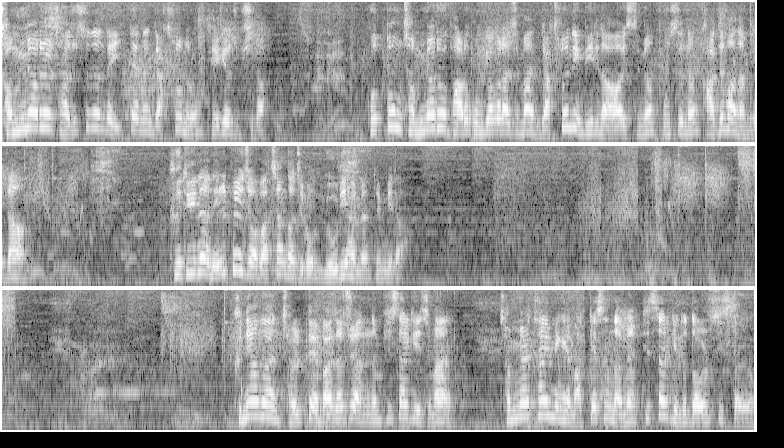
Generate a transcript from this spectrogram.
전멸을 자주 쓰는데 이때는 약손으로 개겨줍시다. 보통 전멸 후 바로 공격을 하지만 약손이 미리 나와 있으면 보스는 가드만 합니다. 그 뒤는 1페이지와 마찬가지로 요리하면 됩니다. 그냥은 절대 맞아주지 않는 필살기이지만 전멸 타이밍에 맞게 쓴다면 필살기도 넣을 수 있어요.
